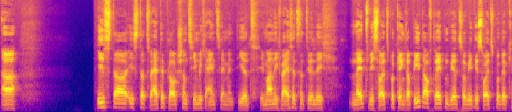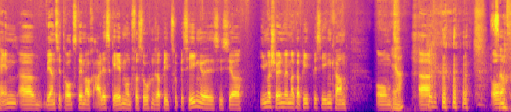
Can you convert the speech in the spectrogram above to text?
äh, ist, der, ist der zweite Platz schon ziemlich einzementiert. Ich meine, ich weiß jetzt natürlich, nicht wie Salzburg gegen Rapid auftreten wird, so wie die Salzburger kennen, äh, werden sie trotzdem auch alles geben und versuchen, Rapid zu besiegen. Es ist ja immer schön, wenn man Rapid besiegen kann. Und, ja. Äh, und so.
